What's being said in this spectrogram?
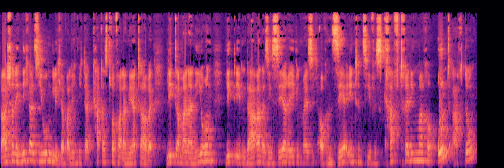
Wahrscheinlich nicht als Jugendlicher, weil ich mich da katastrophal ernährt habe. Liegt an meiner Ernährung, liegt eben daran, dass ich sehr regelmäßig auch ein sehr intensives Krafttraining mache. Und Achtung,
